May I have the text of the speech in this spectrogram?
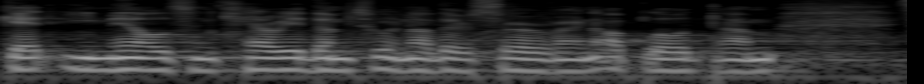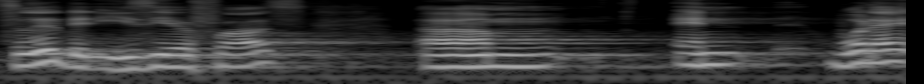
get emails and carry them to another server and upload them. It's a little bit easier for us. Um, and what I,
